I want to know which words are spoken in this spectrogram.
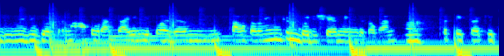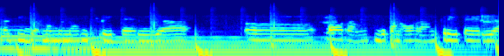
dulu juga pernah aku rasain itu adalah salah satunya mungkin body shaming gitu kan hmm. ketika kita tidak memenuhi kriteria uh, orang bukan orang kriteria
